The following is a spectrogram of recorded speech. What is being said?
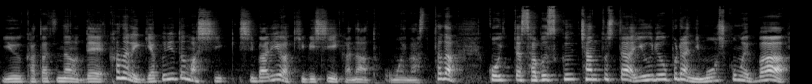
いう形なので、かなり逆に言うと、まあ、縛りは厳しいかなと思います。ただ、こういったサブスク、ちゃんとした有料プランに申し込めば、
